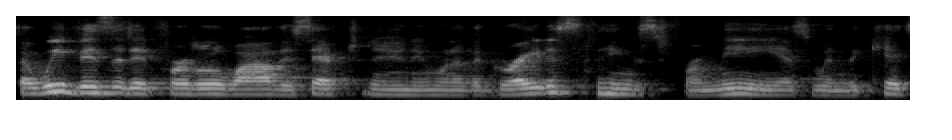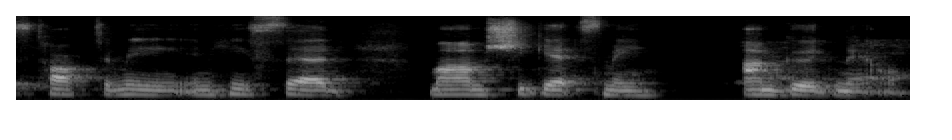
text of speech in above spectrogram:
So we visited for a little while this afternoon. And one of the greatest things for me is when the kids talked to me and he said, Mom, she gets me. I'm good now.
